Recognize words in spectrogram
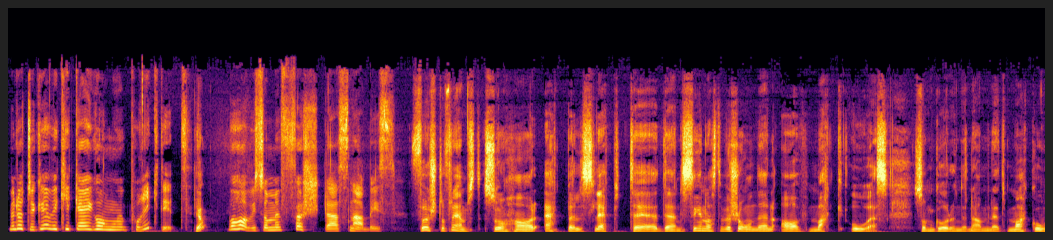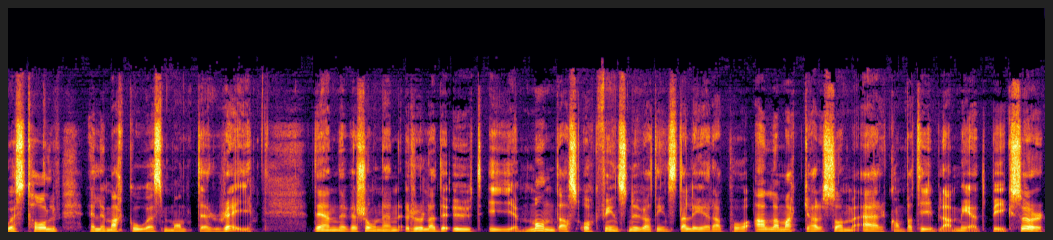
Men då tycker jag vi kickar igång på riktigt. Ja. Vad har vi som en första snabbis? Först och främst så har Apple släppt eh, den senaste versionen av Mac OS som går under namnet Mac OS 12 eller Mac OS Monterey. Den versionen rullade ut i måndags och finns nu att installera på alla mackar som är kompatibla med Big Sur.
